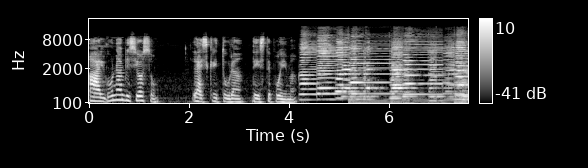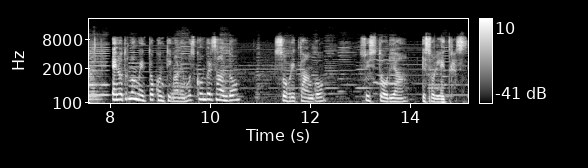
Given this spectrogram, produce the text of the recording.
a algún ambicioso la escritura de este poema. En otro momento continuaremos conversando sobre tango, su historia y sus letras.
